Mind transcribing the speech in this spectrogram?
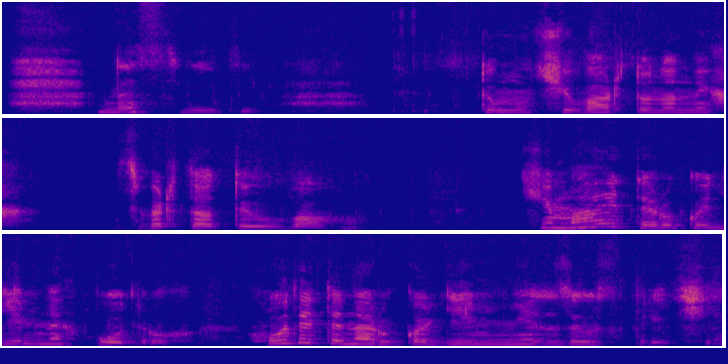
на світі. Тому чи варто на них звертати увагу? Чи маєте рукодільних подруг? Ходите на рукодільні зустрічі?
